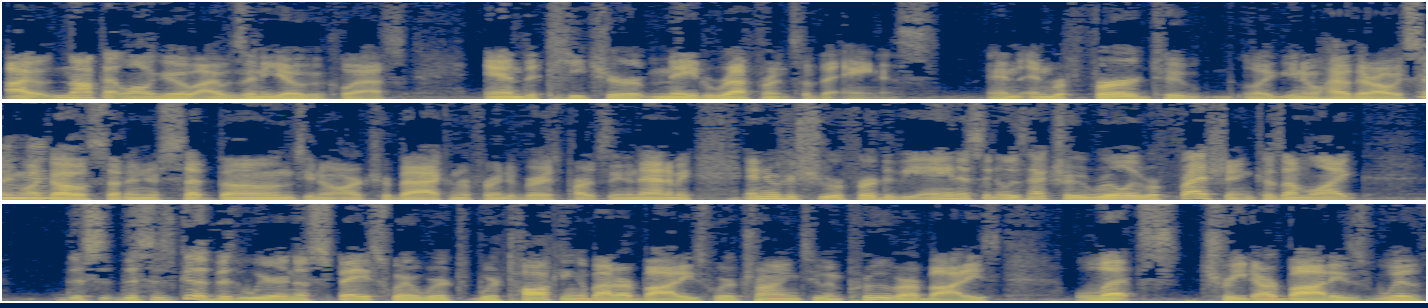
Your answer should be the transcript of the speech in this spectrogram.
I not that long ago, I was in a yoga class, and the teacher made reference of the anus and and referred to like you know how they're always saying like mm-hmm. oh set on your set bones, you know arch your back, and referring to various parts of the anatomy. And she referred to the anus, and it was actually really refreshing because I'm like. This this is good. This- We're in a space where we're we're talking about our bodies. We're trying to improve our bodies. Let's treat our bodies with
